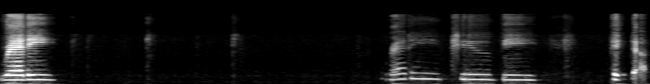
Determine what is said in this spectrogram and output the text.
ready ready to be picked up.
